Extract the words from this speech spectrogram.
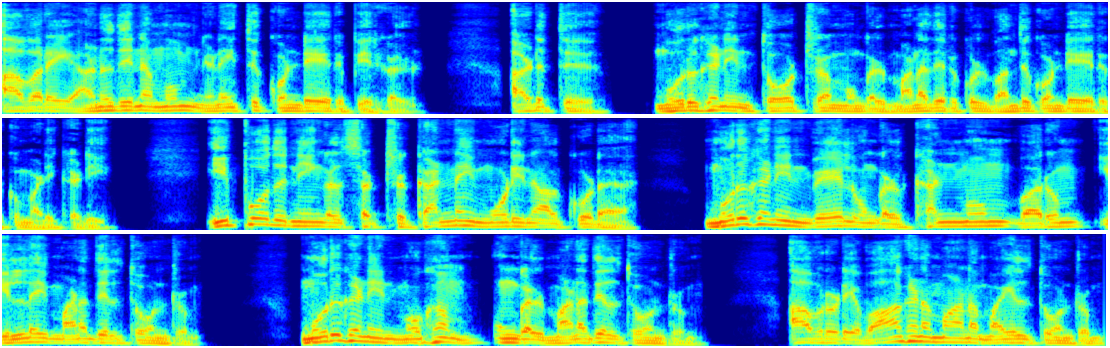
அவரை அனுதினமும் நினைத்து கொண்டே இருப்பீர்கள். அடுத்து முருகனின் தோற்றம் உங்கள் மனதிற்குள் வந்து கொண்டே இருக்கும் அடிக்கடி. இப்போது நீங்கள் சற்று கண்ணை மூடினால் கூட முருகனின் வேல் உங்கள் கண்மும் வரும் இல்லை மனதில் தோன்றும். முருகனின் முகம் உங்கள் மனதில் தோன்றும். அவருடைய வாகனமான மயில் தோன்றும்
